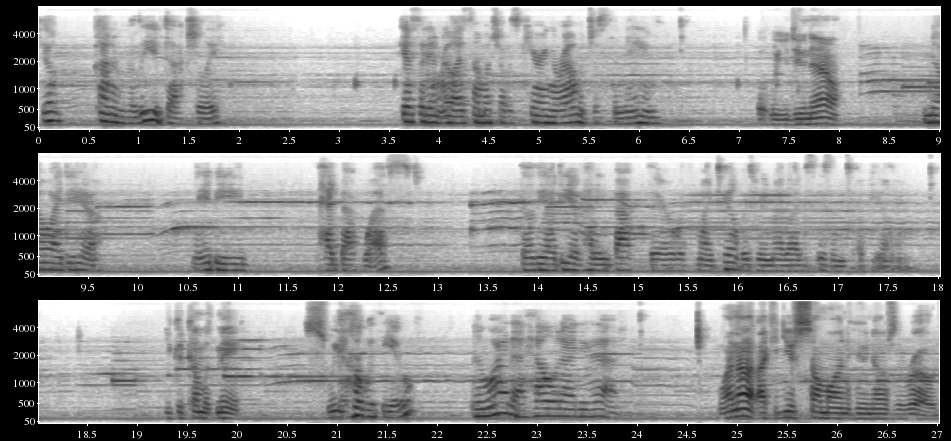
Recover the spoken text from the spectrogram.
Feel kind of relieved, actually. Guess I didn't realize how much I was carrying around with just the name. What will you do now? No idea. Maybe head back west? Though the idea of heading back there with my tail between my legs isn't appealing. You could come with me. Sweet. Go with you? And why the hell would I do that? Why not? I could use someone who knows the road.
